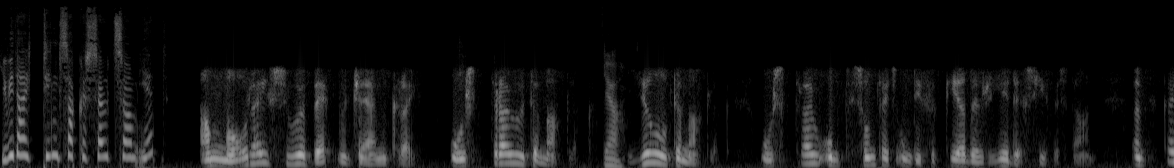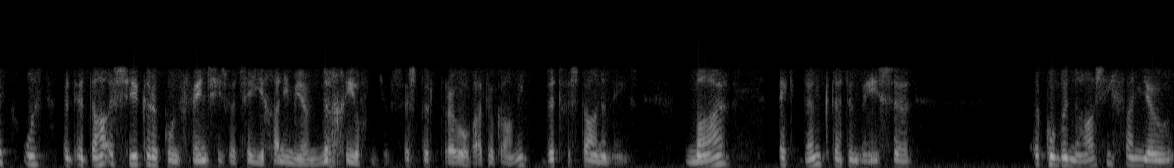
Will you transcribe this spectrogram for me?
Jy weet daai 10 sakke sout saam eet? Amore so bek met jam kry. Ons trou te maklik. Ja. Heel te maklik. Ons trou om soms om die verkeerde redes, jy verstaan. En kyk, ons daar is sekere konvensies wat sê jy gaan nie met jou niggie of met jou suster trou of wat ook al nie. Dit verstaan 'n mens. Maar ek dink dat mense 'n kombinasie van jou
